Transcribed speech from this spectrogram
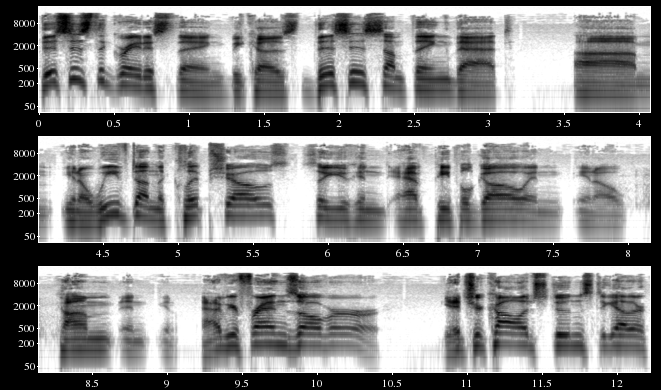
This is the greatest thing because this is something that um, you know we've done the clip shows, so you can have people go and you know come and you know have your friends over or get your college students together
